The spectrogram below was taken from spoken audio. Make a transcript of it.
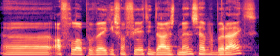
uh, afgelopen week iets van 14.000 mensen hebben bereikt.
